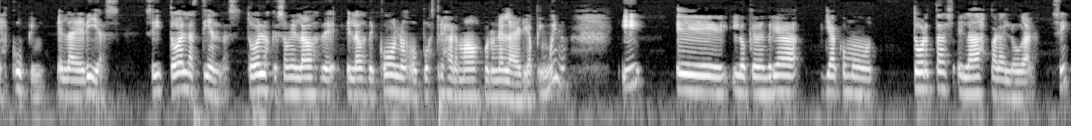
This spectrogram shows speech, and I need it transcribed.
scooping, heladerías, ¿sí? Todas las tiendas, todos los que son helados de, helados de cono o postres armados por una heladería pingüino. Y eh, lo que vendría ya como tortas heladas para el hogar, ¿sí?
